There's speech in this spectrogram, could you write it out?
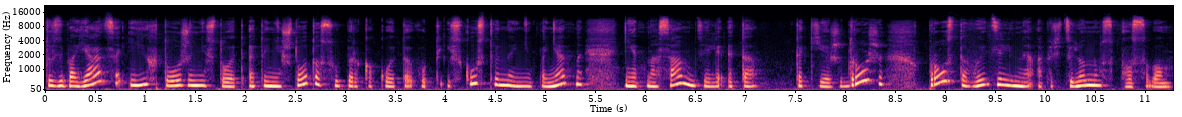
То есть бояться их тоже не стоит. Это не что-то супер какое-то вот искусственное, непонятное. Нет, на самом деле это такие же дрожжи, просто выделены определенным способом.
